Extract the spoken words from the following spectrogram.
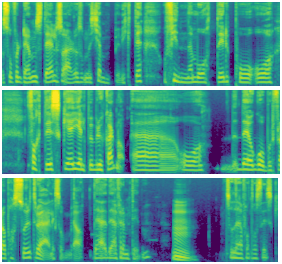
Så for dems del så er det jo sånn kjempeviktig å finne måter på å faktisk hjelpe brukeren, da. Og det å gå bort fra passord tror jeg liksom, ja, det, er- det er fremtiden. Mm. Så det er fantastisk.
